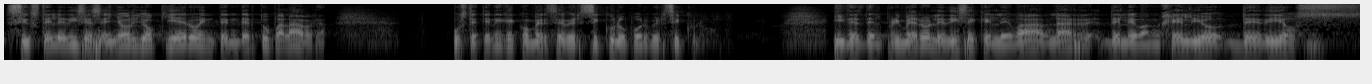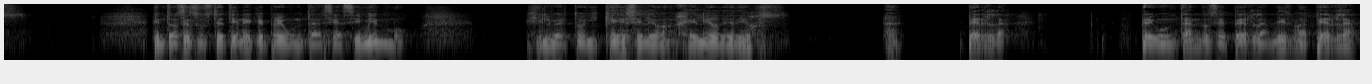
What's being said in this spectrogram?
si usted le dice, Señor, yo quiero entender tu palabra, usted tiene que comerse versículo por versículo. Y desde el primero le dice que le va a hablar del Evangelio de Dios. Entonces usted tiene que preguntarse a sí mismo, Gilberto, ¿y qué es el Evangelio de Dios? ¿Ah? Perla, preguntándose Perla misma, Perla,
